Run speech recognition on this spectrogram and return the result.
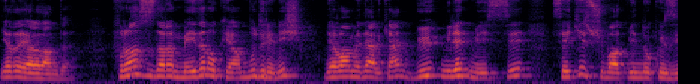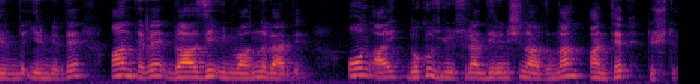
ya da yaralandı. Fransızlara meydan okuyan bu direniş devam ederken Büyük Millet Meclisi 8 Şubat 1921'de Antep'e Gazi ünvanını verdi. 10 ay 9 gün süren direnişin ardından Antep düştü.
